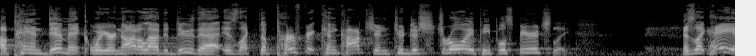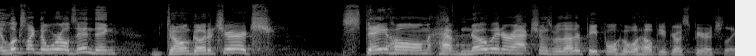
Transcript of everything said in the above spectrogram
a pandemic where you're not allowed to do that is like the perfect concoction to destroy people spiritually? It's like, hey, it looks like the world's ending. Don't go to church. Stay home, have no interactions with other people who will help you grow spiritually.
